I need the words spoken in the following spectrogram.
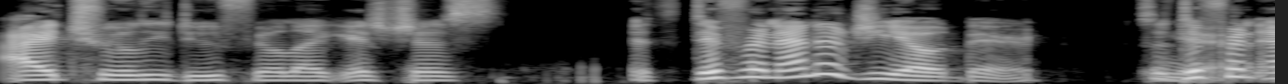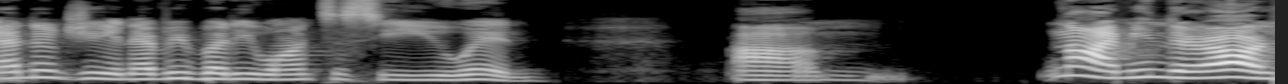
I truly do feel like it's just it's different energy out there. It's a different energy, and everybody wants to see you win. Um, no, I mean there are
